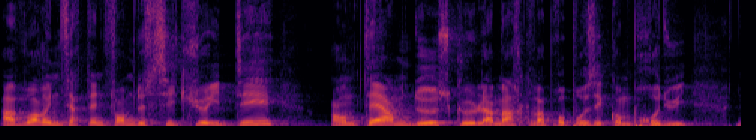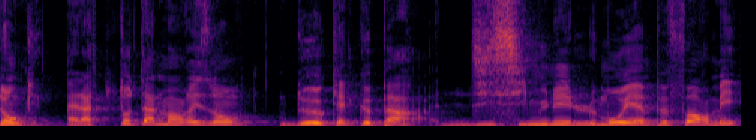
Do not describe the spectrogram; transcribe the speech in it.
avoir une certaine forme de sécurité en termes de ce que la marque va proposer comme produit. Donc, elle a totalement raison de quelque part dissimuler, le mot est un peu fort, mais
